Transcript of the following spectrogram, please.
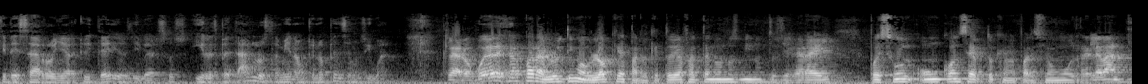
desarrollar criterios diversos y respetarlos también, aunque no pensemos igual. Claro, voy a dejar para el último bloque, para el que todavía faltan unos minutos llegar a él, pues un, un concepto que me pareció muy relevante.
